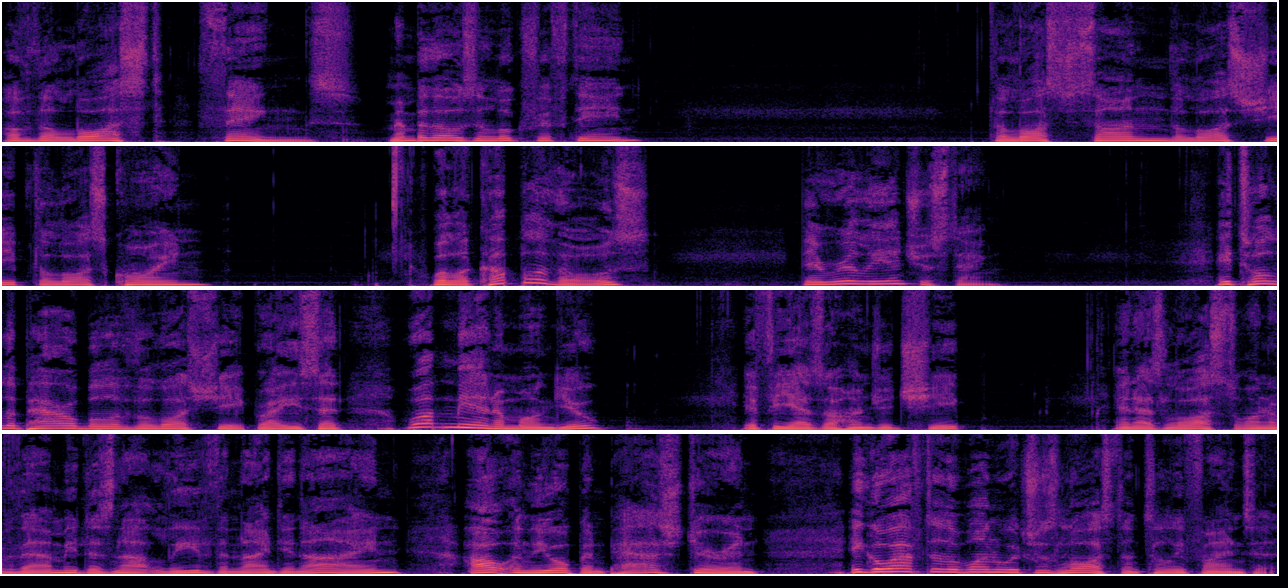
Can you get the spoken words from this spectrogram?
of the lost things. Remember those in Luke 15? The lost son, the lost sheep, the lost coin. Well, a couple of those, they're really interesting. He told the parable of the lost sheep, right? He said, What man among you, if he has a hundred sheep, and has lost one of them, he does not leave the ninety nine out in the open pasture, and he go after the one which was lost until he finds it.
